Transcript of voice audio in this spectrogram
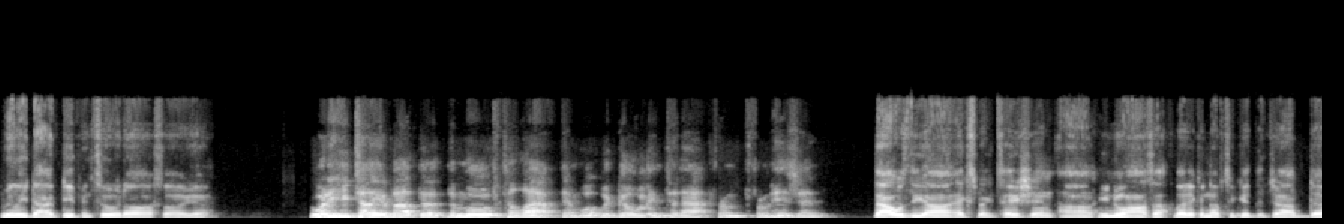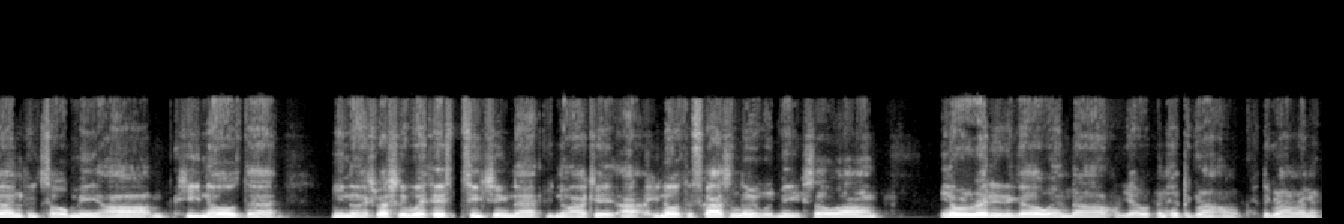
really dive deep into it all. So yeah. What did he tell you about the the move to left and what would go into that from from his end? That was the uh, expectation. Uh, he knew I was athletic enough to get the job done. He told me um, he knows that, you know, especially with his teaching, that you know I could. I, he knows the sky's the limit with me. So, um, you know, we're ready to go, and uh, yeah, we can hit the ground hit the ground running.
